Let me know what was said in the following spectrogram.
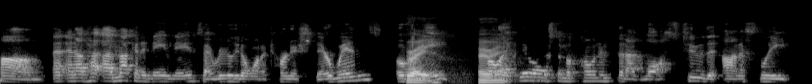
Um, and, ha- I'm not going to name names. I really don't want to tarnish their wins over Right. me. All But right. like, there are some opponents that I've lost to that honestly,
